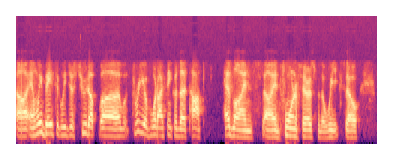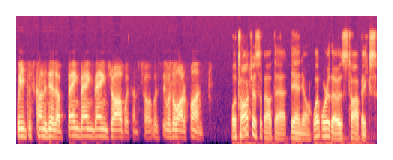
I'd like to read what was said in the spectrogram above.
Uh, and we basically just chewed up uh, three of what I think are the top headlines uh, in foreign affairs for the week. So we just kind of did a bang, bang, bang job with him. So it was it was a lot of fun. Well, talk to us about that, Daniel. What were those topics?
